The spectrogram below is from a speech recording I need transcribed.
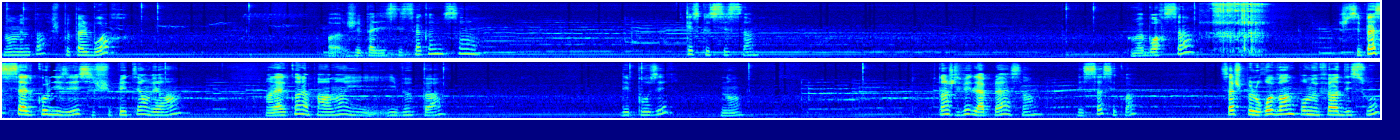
Non, même pas Je peux pas le boire Oh, Je vais pas laisser ça comme ça. Qu'est-ce que c'est ça? On va boire ça? Je sais pas si c'est alcoolisé, si je suis pété, on verra. L'alcool, apparemment, il, veut pas. Déposer? Non. Pourtant, j'ai fait de la place. Hein. Et ça, c'est quoi? Ça, je peux le revendre pour me faire des sous?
